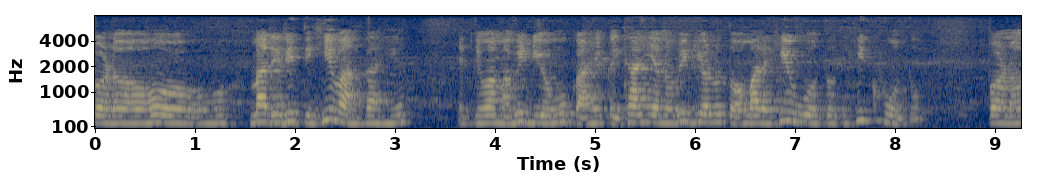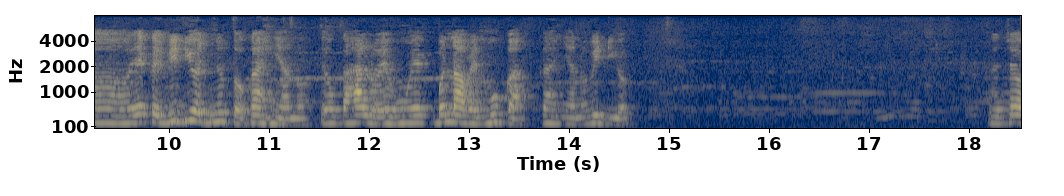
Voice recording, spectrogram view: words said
પણ મારી રીતે હીવા ગાહીએ એટલે આમાં વીડિયો મૂકા હે, કંઈ ગાહિયાનો વીડિયો નહોતો, અમારે હીવવું હતું તો શીખવું હતું. પણ એ કંઈ વીડિયો જ નહોતો ગાહિયાનો. તો કે હાલો, એ હું એક બનાવીને મૂકા ગાહિયાનો વીડિયો. જો,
